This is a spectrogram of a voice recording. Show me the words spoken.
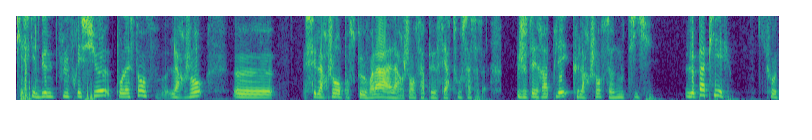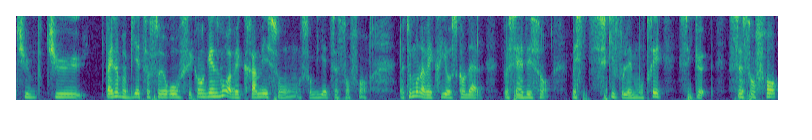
qu'est-ce qui est le bien le plus précieux Pour l'instant, l'argent. Euh, c'est l'argent, parce que voilà, l'argent, ça peut faire tout ça, ça, ça. Je t'ai rappelé que l'argent, c'est un outil. Le papier, quand tu, tu, par exemple, un billet de 500 euros, c'est quand Gainsbourg avait cramé son, son billet de 500 francs, ben, tout le monde avait crié au scandale, que c'est indécent. Mais ce qu'il voulait montrer, c'est que 500 francs,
